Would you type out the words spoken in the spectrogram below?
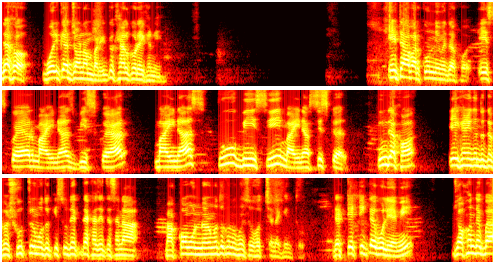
দেখো বরিকার জ নাম্বার, একটু খেয়াল করে এখানে। এটা আবার কোন নেমে দেখো? A square minus b square minus two b c minus c square তুমি দেখো এইখানে কিন্তু দেখো সূত্রের মতো কিছু দেখ- যেতেছে না, বা কমনের মতো কোনো কিছু হচ্ছে না কিন্তু। এটা টেকনিকটা বলি আমি। যখন দেখবা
